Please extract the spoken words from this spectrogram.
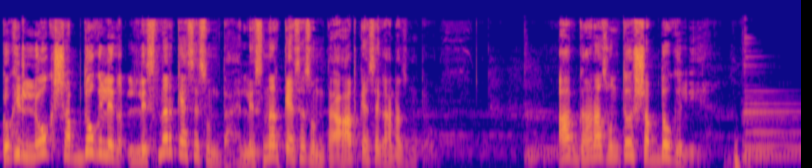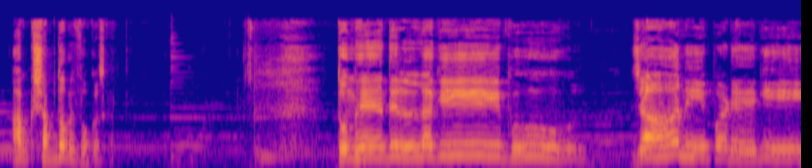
क्योंकि लोग शब्दों के लिए लिसनर कैसे सुनता है? लिसनर कैसे सुनता है? आप कैसे गाना सुनते हो? आप गाना सुनते हो शब्दों के लिए। आप शब्दों पे फोकस करते हो। तुम्हें दिल लगी भूल जानी पड़ेगी।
